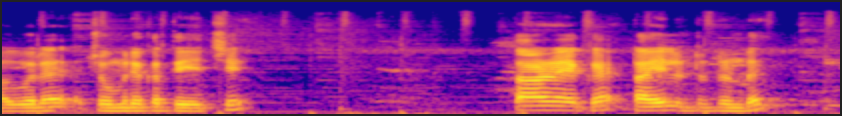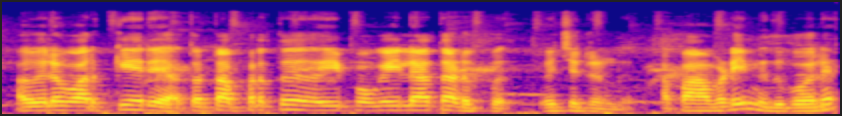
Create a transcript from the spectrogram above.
അതുപോലെ ചുമരൊക്കെ തേച്ച് താഴെയൊക്കെ ടൈൽ ഇട്ടിട്ടുണ്ട്. അതുപോലെ വർക്ക് ഏരിയ തൊട്ടപ്പുറത്ത് ഈ പുകയില്ലാത്ത അടുപ്പ് വെച്ചിട്ടുണ്ട്. അപ്പോൾ അവിടെയും ഇതുപോലെ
